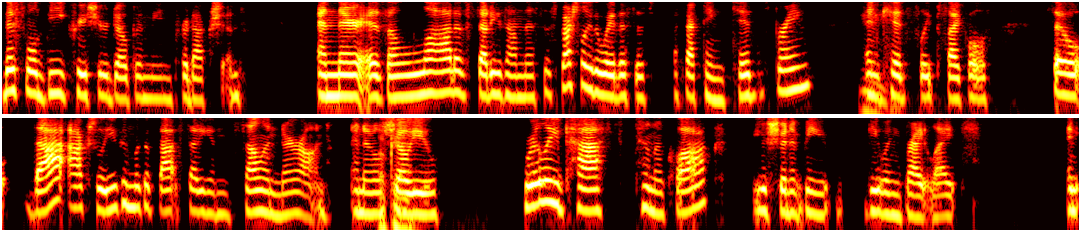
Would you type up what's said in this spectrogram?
this will decrease your dopamine production. And there is a lot of studies on this, especially the way this is affecting kids' brains and Mm. kids' sleep cycles. So that actually, you can look up that study in Cell and Neuron, and it'll show you really past 10 o'clock, you shouldn't be viewing bright lights. And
